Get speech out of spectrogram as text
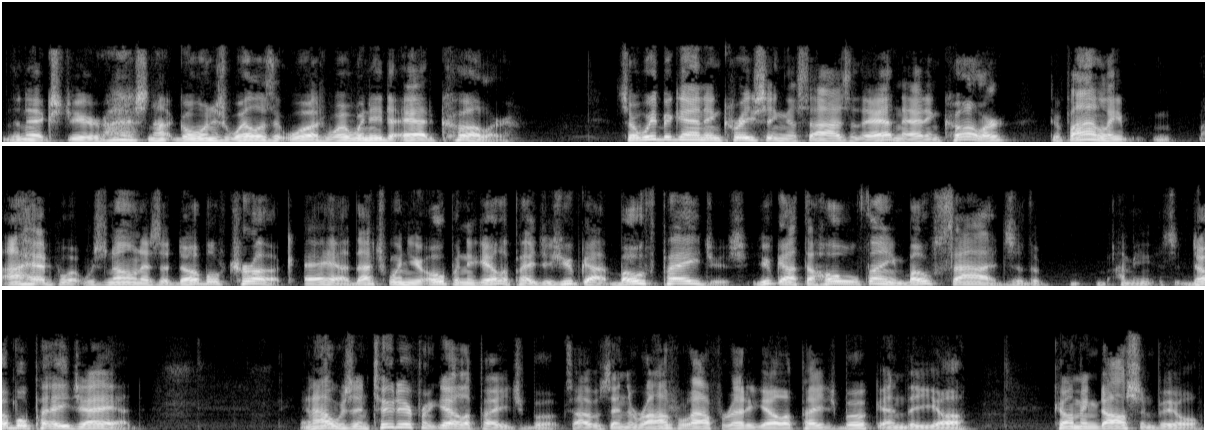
The next year, oh, it's not going as well as it was. Well, we need to add color. So we began increasing the size of the ad and adding color to finally I had what was known as a double truck ad. That's when you open the yellow pages, you've got both pages. You've got the whole thing, both sides of the, I mean, it's a double page ad. And I was in two different yellow page books. I was in the Roswell Alpharetta yellow page book and the uh, Cumming Dawsonville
